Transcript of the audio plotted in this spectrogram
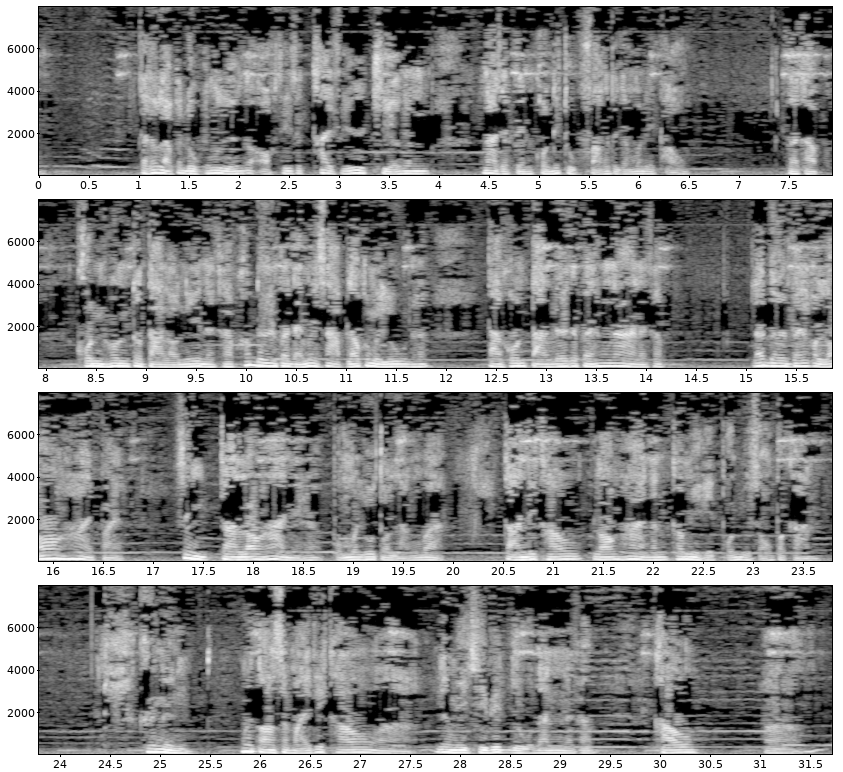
แต่สำหรับกระดูกเหลืองๆก็ออกสีไข่สีเขียวนั้นน่าจะเป็นคนที่ถูกฝังแต่ยังไม่ได้เผานะครับ คนคนต่างๆเหล่านี้นะครับเขาเดินไปไหนไม่ทราบเราก็ไม่รู้นะต่างคนต่างเดินกันไปข้างหน้านะครับ แล้วเดินไปก็ร้องไห้ไป ซึ่งการร้องไห้เนี่ยครับผมมารู้ตอนหลังว่า การที่เขาร้องไห้นั้นเขามีเหตุผลอยู่สองประการ คือหนึ่งเมื่อตอนสมัยที่เขายังมีชีวิตอยู่นั้นนะครับเขา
